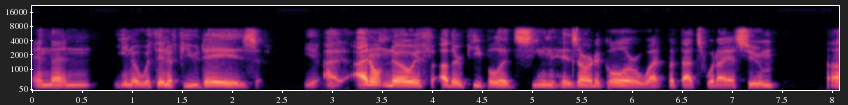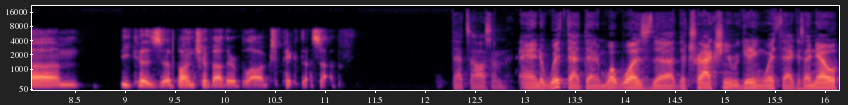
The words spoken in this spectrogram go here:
and then you know within a few days. I, I don't know if other people had seen his article or what, but that's what I assume, um, because a bunch of other blogs picked us up. That's awesome. And with that, then, what was the the traction you were getting with that? Because I know,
